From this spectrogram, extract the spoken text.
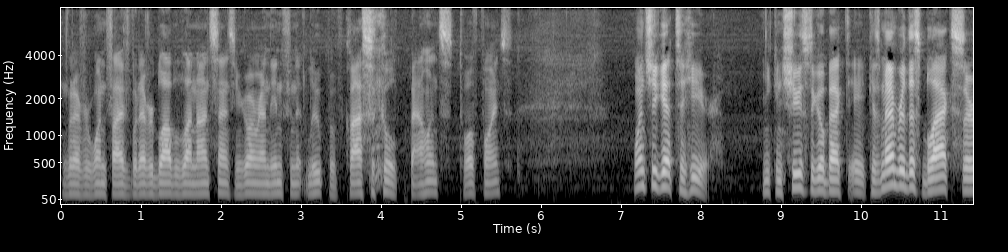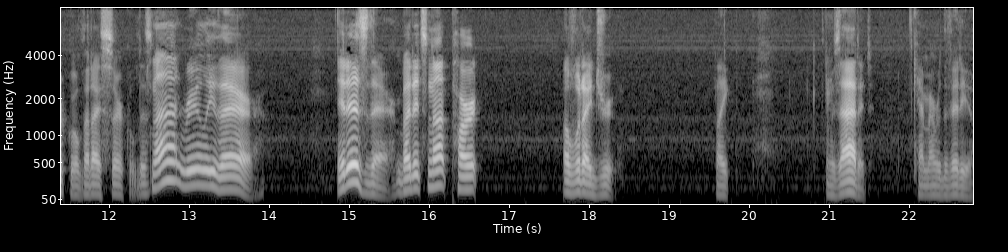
whatever, one, five, whatever, blah, blah, blah nonsense, and you're going around the infinite loop of classical balance, 12 points. Once you get to here, you can choose to go back to 8. Because remember, this black circle that I circled is not really there. It is there, but it's not part of what I drew. Like, it was added. Can't remember the video.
